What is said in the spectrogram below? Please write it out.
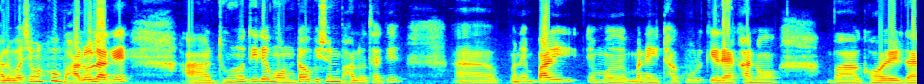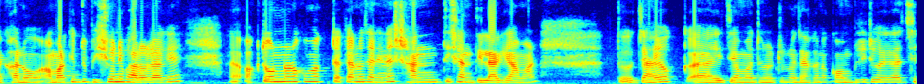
ভালোবাসি। আমার খুব ভালো লাগে। আর ধুনো দিলে মনটাও ভীষণ ভালো থাকে। মানে বাড়ি মানে ঠাকুরকে দেখানো বা ঘরের দেখানো আমার কিন্তু ভীষণই ভালো লাগে। একটা অন্যরকম একটা কেন জানি না শান্তি শান্তি লাগে আমার। তো যাই হোক এই যে আমার ধুনো টুনো দেখানো কমপ্লিট হয়ে গেছে,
